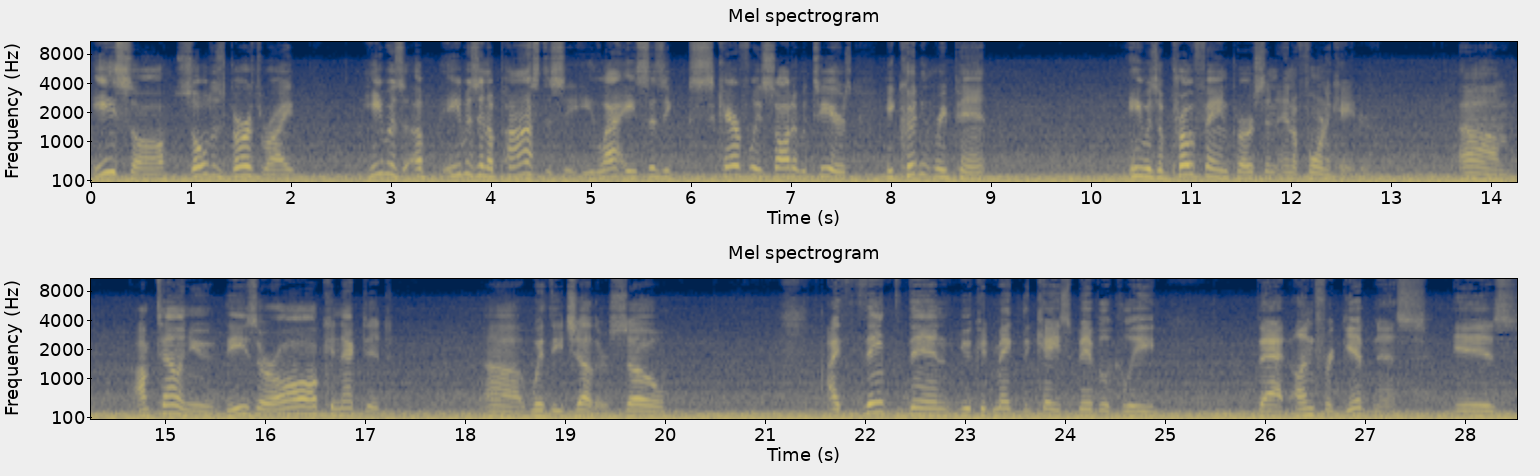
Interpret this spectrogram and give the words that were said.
Esau sold his birthright. He was a, he was in apostasy. He he says he carefully sought it with tears. He couldn't repent. He was a profane person and a fornicator. Um, I'm telling you, these are all connected uh, with each other. So I think then you could make the case biblically that unforgiveness is,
